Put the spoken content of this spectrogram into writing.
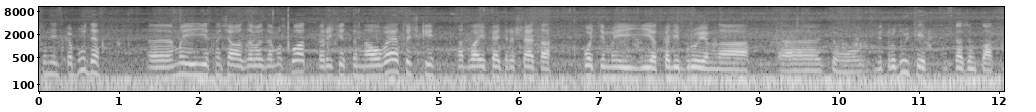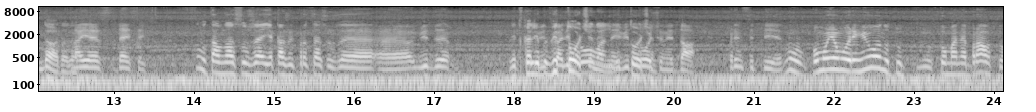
пшеницька буде. Е, Ми її спочатку завеземо у склад, перечистимо на ОВС на 2,5 решета. Потім ми її откалібруємо на цьому вітродуйки, скажімо так, Да, да, на. ЄС-10. Ну там у нас вже, як кажуть, процес вже е, від, Відкаліб... Відточений. відточений. Да. В принципі, ну, по моєму регіону тут, ну, хто мене брав, то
